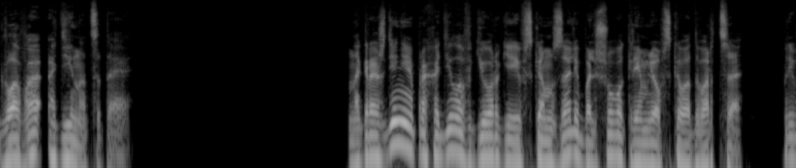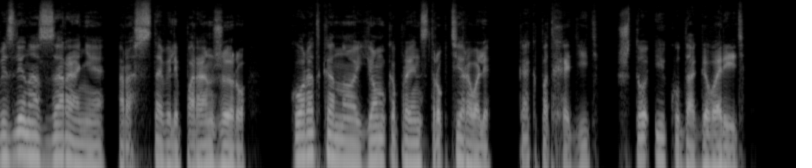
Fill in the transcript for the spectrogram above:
Глава 11 Награждение проходило в Георгиевском зале Большого Кремлевского дворца. Привезли нас заранее, расставили по ранжиру. Коротко, но ёмко проинструктировали, как подходить, что и куда говорить.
